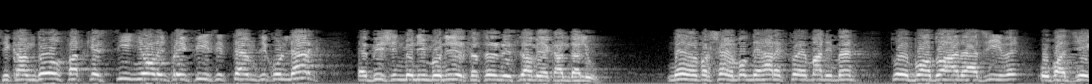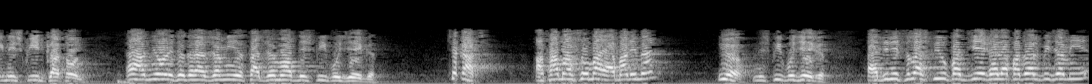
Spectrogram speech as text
që ka ndodhë fatkeqësi njanin prej fisit tem dikun largë, e bishin me një mënyrë të cilën islami e ka ndalu. Neve për shembull, nëherë këto e mani men, tu e bua doa në agjive, u pa gjegë një shpi ka thonë. E atë njëri te dera xhamie tha xhemat një shpi pa gjegët. Qekaq. A tha ma shumë aj, a mani men? Jo, një shpi pa gjegët. A dini cila shpi u pa gjegë, hala pa dalë prej xhamie?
